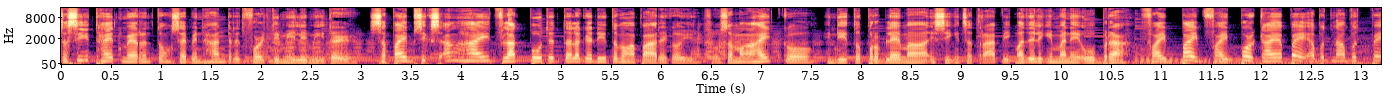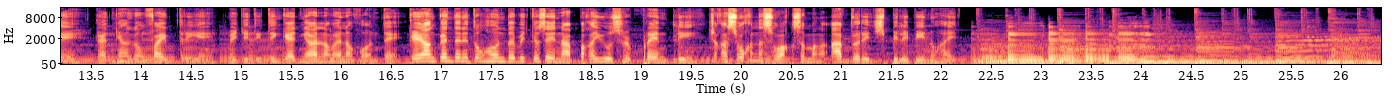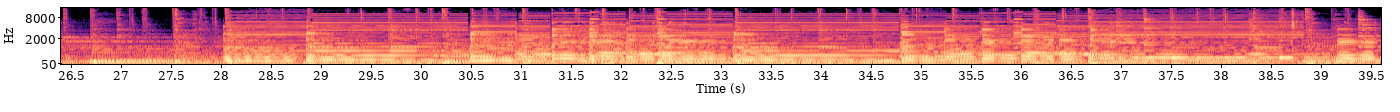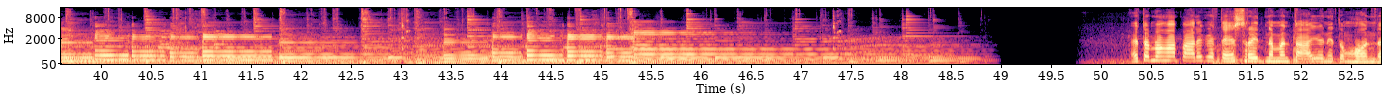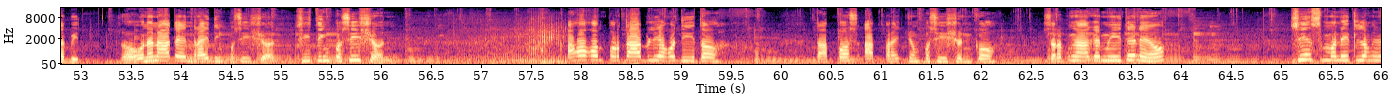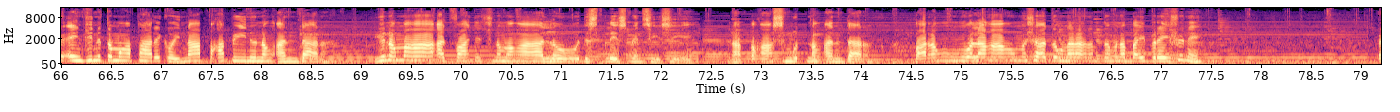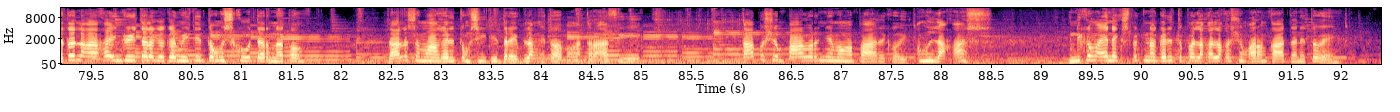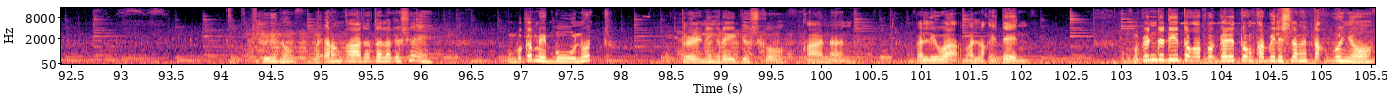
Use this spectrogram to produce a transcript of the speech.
Sa seat height meron tong 740mm. Sa 5'6 ang height, flat-footed talaga dito mga pare ko. eh. So sa mga height ko, hindi to problema isingit sa traffic, madaling imaneobra. 5'5, 5'4, kaya pa eh, abot na abot pa eh. Kahit nga hanggang 5'3 eh. Medyo titingkad nga lang kayo ng konti. Kaya ang ganda nitong Honda Beat kasi napaka user friendly. Tsaka swak na swak sa mga average Filipino height. Ito mga pare ko, test ride naman tayo nitong Honda Beat. So, una natin, riding position. Sitting position. Ako, komportable ako dito. Tapos, upright yung position ko. Sarap nga gamitin eh, oh. Since maliit lang yung engine nito mga pare ko, eh, napakapino ng andar. Yun ang mga advantage ng mga low displacement CC eh. Napaka smooth ng andar. Parang wala nga akong masyadong nararamdaman na vibration eh. Ito nakaka-enjoy talaga gamitin tong scooter na to. Lalo sa mga ganitong city drive lang ito, mga traffic. Tapos yung power niya mga pare ko, ang lakas. Hindi ko nga in-expect na ganito pala kalakas yung arangkada nito eh. Yun no, may arangkada talaga siya eh. Kumbaga may bunot. Turning radius ko, kanan. Kaliwa, malaki din. Maganda dito kapag ganitong kabilis lang yung takbo nyo.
